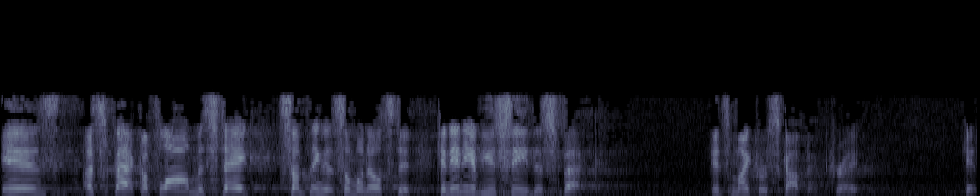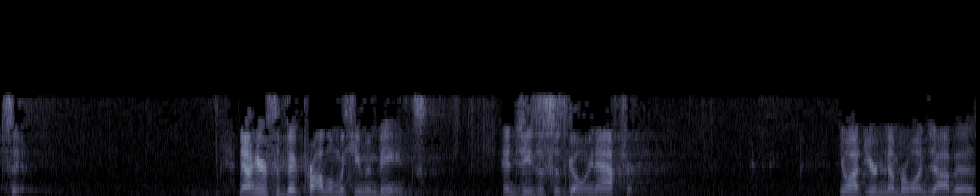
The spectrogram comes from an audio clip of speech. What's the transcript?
is a speck, a flaw, mistake, something that someone else did. Can any of you see this speck? It's microscopic, right? Can't see it. Now here's the big problem with human beings, and Jesus is going after. You know what your number one job is?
